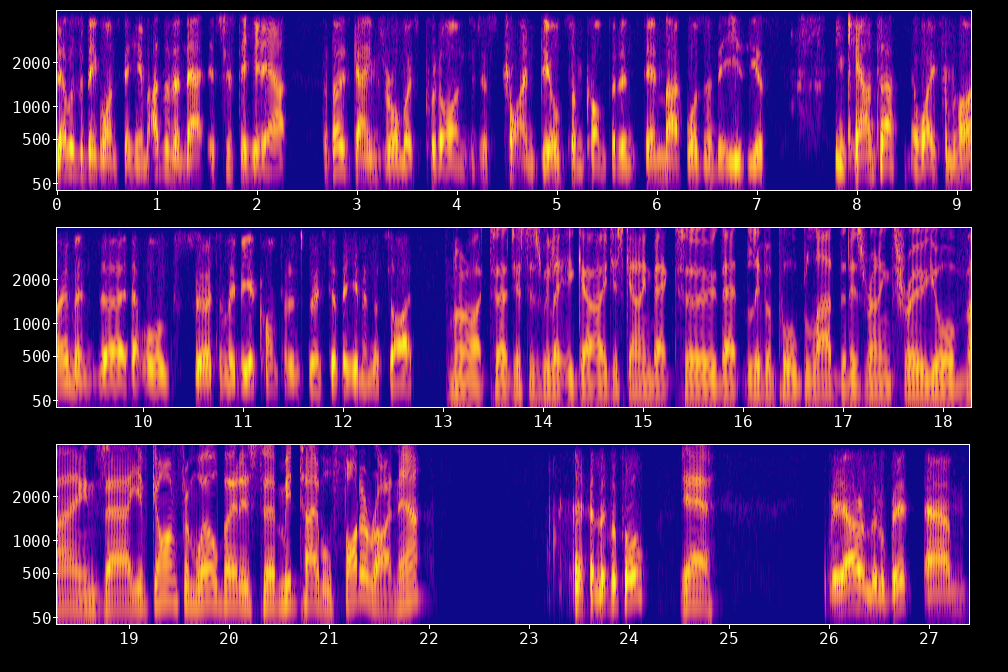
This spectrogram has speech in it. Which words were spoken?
that was a big one for him. Other than that, it's just a hit out. But those games are almost put on to just try and build some confidence. Denmark wasn't the easiest encounter away from home, and uh, that will certainly be a confidence booster for him and the side. All right, uh, just as we let you go, just going back to that Liverpool blood that is running through your veins, uh, you've gone from world beaters to mid table fodder right now. Liverpool? Yeah. We are a little bit. Um,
